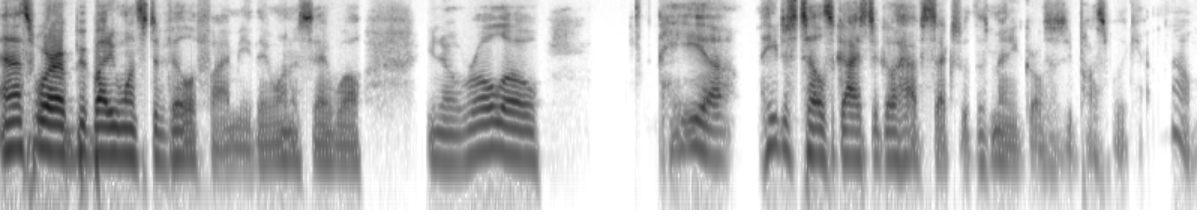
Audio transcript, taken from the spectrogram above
And that's where everybody wants to vilify me. They want to say, well, you know, Rollo, he uh, he just tells guys to go have sex with as many girls as you possibly can. No,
